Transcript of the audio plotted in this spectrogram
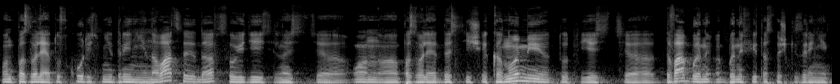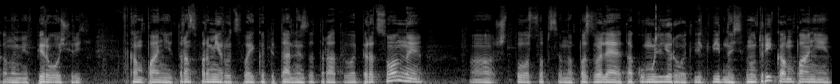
он позволяет ускорить внедрение инноваций да, в свою деятельность, э, он э, позволяет достичь экономии. Тут есть э, два бен- бенефита с точки зрения экономии. В первую очередь, компании трансформируют свои капитальные затраты в операционные, э, что, собственно, позволяет аккумулировать ликвидность внутри компании,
